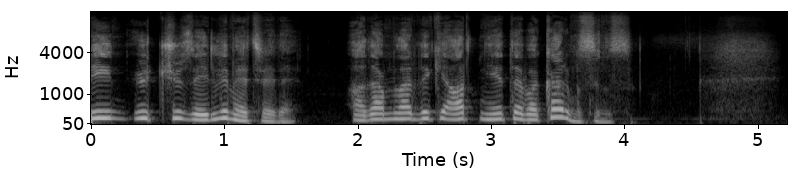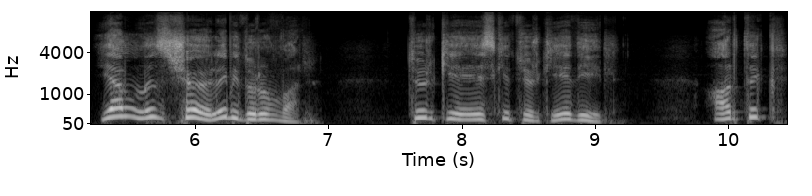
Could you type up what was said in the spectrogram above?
1350 metrede. Adamlardaki art niyete bakar mısınız? Yalnız şöyle bir durum var. Türkiye eski Türkiye değil. Artık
